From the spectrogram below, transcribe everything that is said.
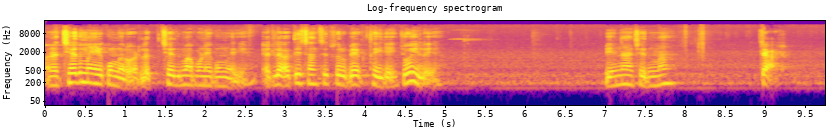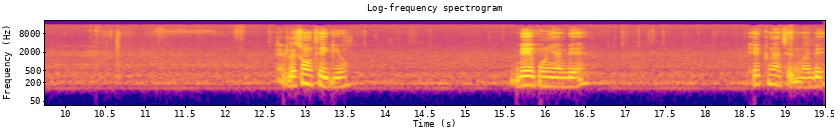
અને છેદમાં એક ઉમેરો, એટલે છેદમાં પણ એક ઉમેરીએ. એટલે અતિ સંક્ષિપ્ત સ્વરૂપ એક થઈ જાય. જોઈ લઈએ. બેના છેદમાં ચાર. એટલે શું થઈ ગયું? બે ગુણ્યા બે. એકના છેદમાં બે.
